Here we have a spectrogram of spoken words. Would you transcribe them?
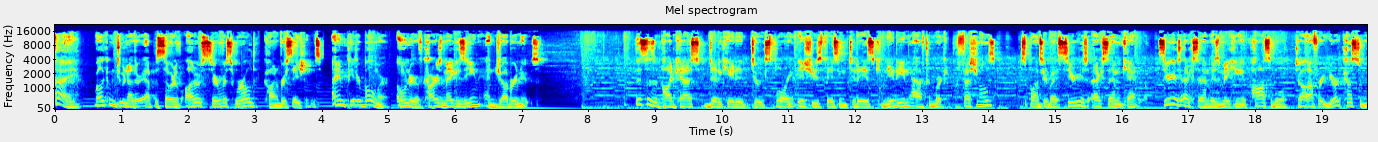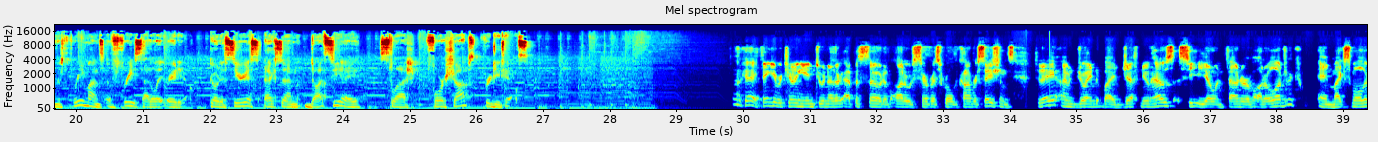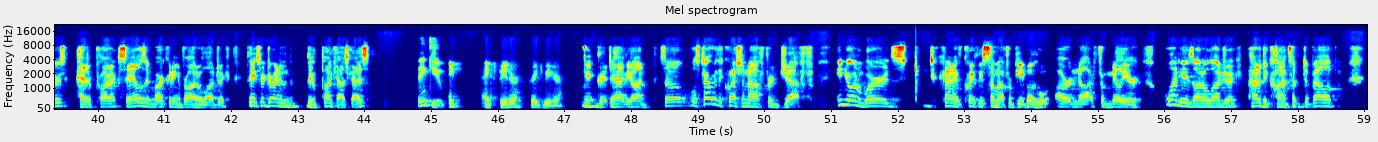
Hi, welcome to another episode of Auto Service World Conversations. I'm Peter Bulmer, owner of Cars Magazine and Jobber News. This is a podcast dedicated to exploring issues facing today's Canadian aftermarket professionals, sponsored by SiriusXM Canada. SiriusXM is making it possible to offer your customers three months of free satellite radio. Go to SiriusXM.ca slash four shops for details. Okay, thank you for tuning in to another episode of Auto Service World Conversations. Today, I'm joined by Jeff Newhouse, CEO and founder of AutoLogiq, and Mike Smolders, head of product sales and marketing for AutoLogiq. Thanks for joining the podcast, guys. Thank you. Thanks, Peter. Great to be here. Yeah, great to have you on. So, we'll start with a question off for Jeff. In your own words, to kind of quickly sum up for people who are not familiar, what is AutoLogiq? How did the concept develop?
